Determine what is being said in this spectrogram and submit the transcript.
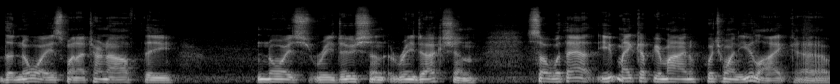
the noise when I turn off the noise reduction reduction. So with that, you make up your mind which one you like. Uh,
